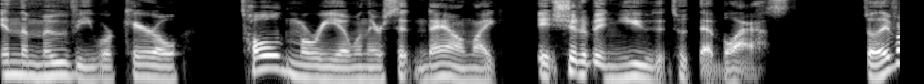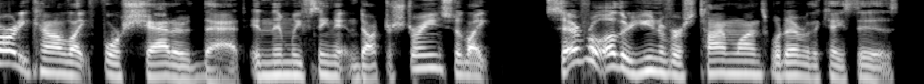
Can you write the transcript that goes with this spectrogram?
in the movie where Carol told Maria when they were sitting down, like, it should have been you that took that blast. So they've already kind of like foreshadowed that. And then we've seen it in Doctor Strange. So, like, several other universe timelines, whatever the case is,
